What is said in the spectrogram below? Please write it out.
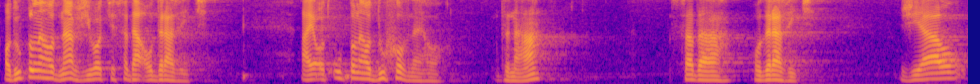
Od úplného dna v živote sa dá odraziť. Aj od úplného duchovného dna sa dá odraziť. Žiaľ,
